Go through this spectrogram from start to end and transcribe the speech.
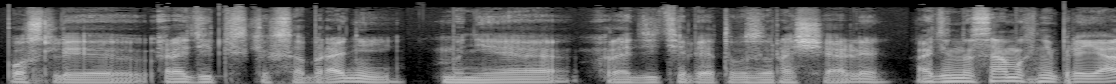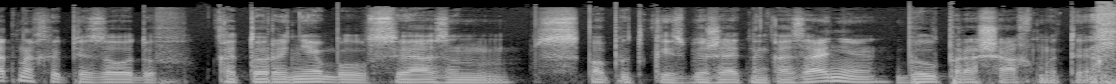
после родительских собраний мне родители это возвращали. Один из самых неприятных эпизодов, который не был связан с попыткой избежать наказания, был про шахматы.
